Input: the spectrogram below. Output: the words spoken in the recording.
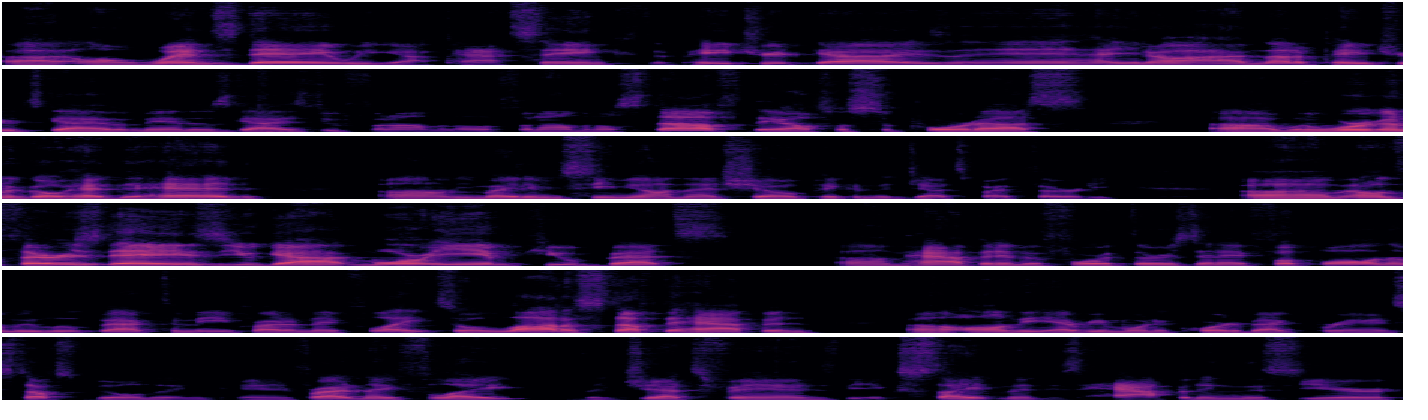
Uh, on Wednesday, we got Pat Sink, the Patriot guys. Eh, you know, I'm not a Patriots guy, but man, those guys do phenomenal, phenomenal stuff. They also support us uh, when we're going to go head to head. You might even see me on that show picking the Jets by 30. Um, on Thursdays, you got more EMQ bets um, happening before Thursday night football, and then we loop back to me Friday night flight. So a lot of stuff to happen uh, on the Every Morning Quarterback brand. Stuff's building. And Friday Night Flight, the Jets fans, the excitement is happening this year.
